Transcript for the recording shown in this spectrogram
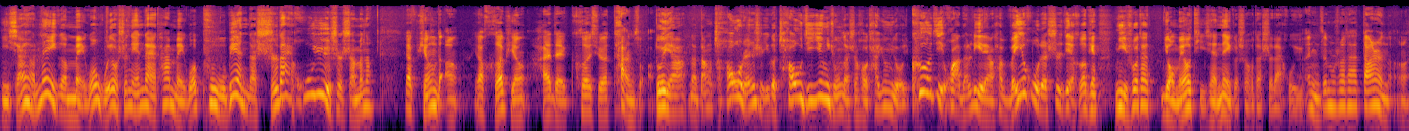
你想想，那个美国五六十年代，他美国普遍的时代呼吁是什么呢？要平等，要和平，还得科学探索。对呀，那当超人是一个超级英雄的时候，他拥有科技化的力量，他维护着世界和平。你说他有没有体现那个时候的时代呼吁？哎，你这么说，他当然能了。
